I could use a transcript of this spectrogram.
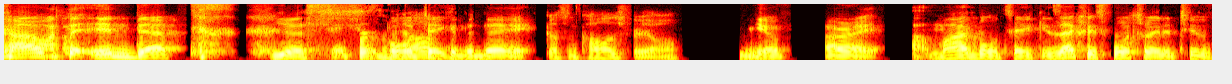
Kyle with the in depth Yes. for bold Kyle. take of the day. Got some college for y'all. Yep. All right. Uh, my bold take is actually sports related too.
